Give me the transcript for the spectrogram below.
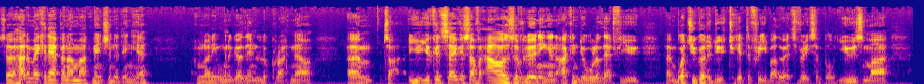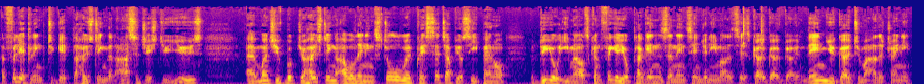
So how to make it happen? I might mention it in here. I'm not even going to go there and look right now. Um, so you, you, could save yourself hours of learning, and I can do all of that for you. Um, what you got to do to get the free, by the way, it's very simple. Use my affiliate link to get the hosting that I suggest you use. Um, once you've booked your hosting, I will then install WordPress, set up your cPanel, do your emails, configure your plugins, and then send you an email that says go, go, go. And then you go to my other training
